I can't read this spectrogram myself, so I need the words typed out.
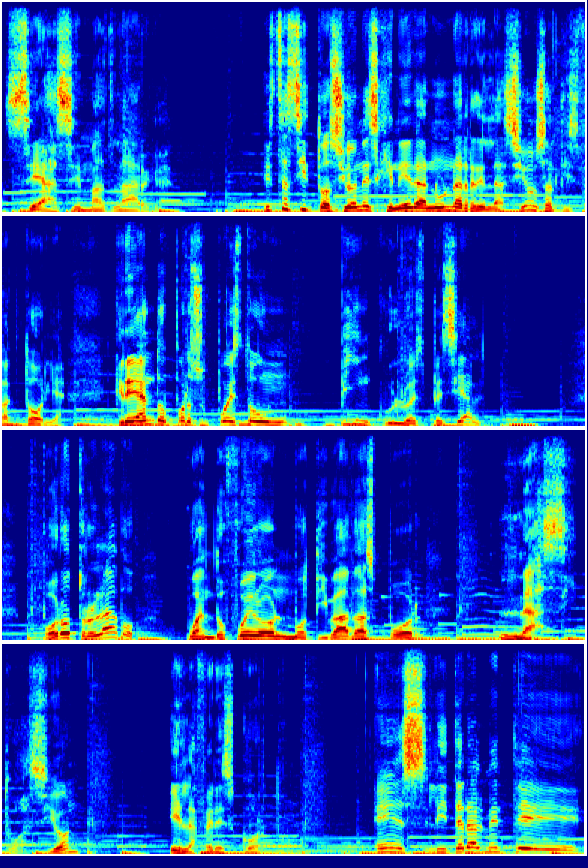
se hace más larga. Estas situaciones generan una relación satisfactoria, creando por supuesto un vínculo especial. Por otro lado, cuando fueron motivadas por la situación, el afer es corto. Es literalmente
